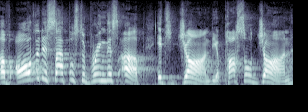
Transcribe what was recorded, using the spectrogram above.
of all the disciples to bring this up, it's John, the Apostle John,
